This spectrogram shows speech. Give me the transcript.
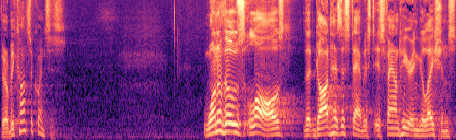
there will be consequences. One of those laws that God has established is found here in Galatians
